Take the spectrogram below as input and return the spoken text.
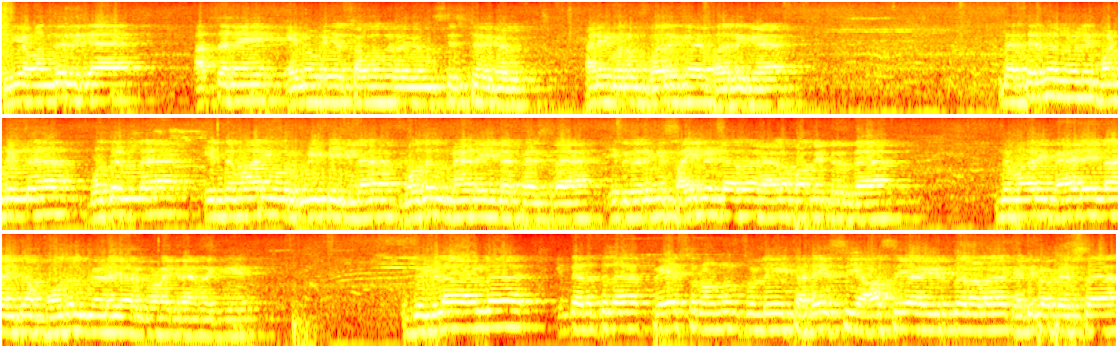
இங்க வந்திருக்க அத்தனை என்னுடைய சகோதரர்கள் சிஸ்டர்கள் அனைவரும் வருக வருக. இந்த திருநெல்வேலி மண்ணில் முதல்ல இந்த மாதிரி ஒரு மீட்டிங்கில் முதல் மேடையில் பேசுகிறேன் இது வரைக்கும் சைலண்டாக தான் வேலை பார்த்துட்டு இருந்தேன் இந்த மாதிரி மேடையெல்லாம் இதான் முதல் மேடையாக இருக்கும் நினைக்கிறேன் எனக்கு. இந்த விழாவில் இந்த இடத்துல பேசணும்னு சொல்லி கடைசி ஆசையாக இருந்ததுனால கண்டிப்பாக பேசுகிறேன்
